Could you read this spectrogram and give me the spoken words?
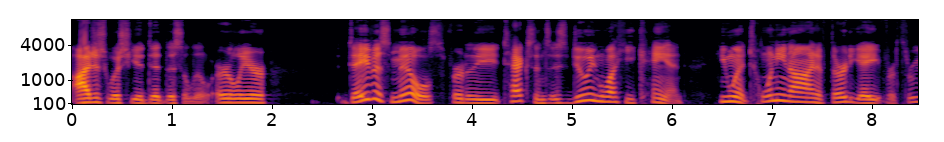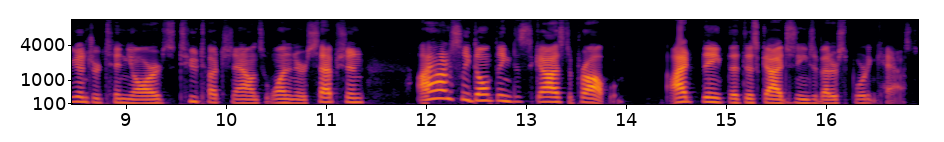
I just wish he had did this a little earlier. Davis Mills for the Texans is doing what he can. He went 29 of 38 for 310 yards, two touchdowns, one interception. I honestly don't think this guy's the problem. I think that this guy just needs a better supporting cast.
